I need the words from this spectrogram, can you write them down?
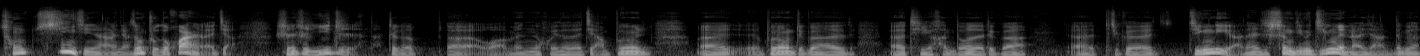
从信心上来讲，从主的话上来讲。神是医治人的，这个呃，我们回头再讲，不用，呃，不用这个呃提很多的这个呃这个经历了。但是圣经的经文来讲，这个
